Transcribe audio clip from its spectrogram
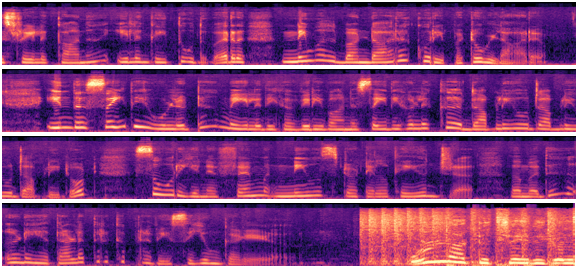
இஸ்ரேலுக்கான இலங்கை தூதுவர் நிமல் பண்டார குறிப்பிட்டுள்ளார். இந்த செய்தி உள்ளிட்ட மேலதிக விரிவான செய்திகளுக்கு W W W dot Sooriyan FM news dot LK என்ற எமது இணையதளத்திற்கு பிரவேசியுங்கள். உள்நாட்டு செய்திகள்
